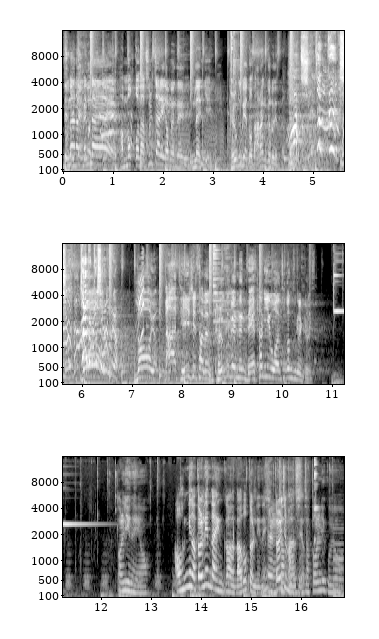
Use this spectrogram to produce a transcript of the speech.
누나랑 맨날 밥 먹거나 술자리 가면은 맨날 얘기. 결국에 너 나랑 결혼했다. 아 진짜 그 진짜 듣기 싫은 소리야. 너 나 제일 싫다면서 결국에는 내 사귀고 한 서강석이랑 결혼했어. 떨리네요. 아 언니가 떨린다니까 나도 떨리네. 네, 떨지 진짜, 마세요. 진짜 떨리고요.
